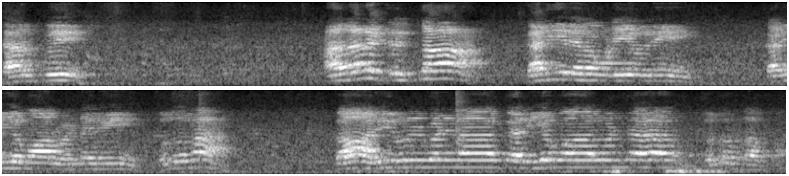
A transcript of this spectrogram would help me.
கருப்பு. அதனால கிருஷ்ணா கரிய நிறம் உடையவனே கரியமார் வண்ணனே. சொல்லுமா காரிருள் வண்ணா கரியமார் வண்ணா. சொல்றதாப்பா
